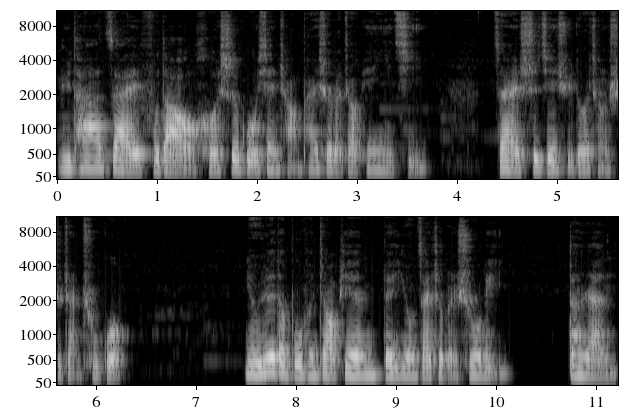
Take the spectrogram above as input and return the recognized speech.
与他在福岛核事故现场拍摄的照片一起，在世界许多城市展出过。纽约的部分照片被用在这本书里，当然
